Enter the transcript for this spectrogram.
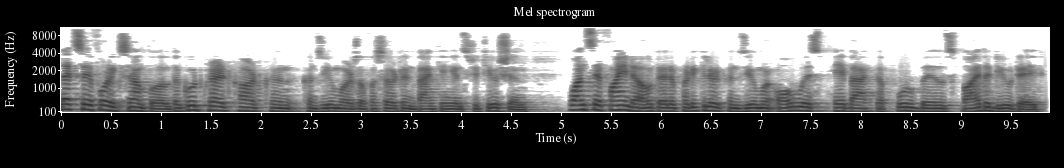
Let's say, for example, the good credit card con- consumers of a certain banking institution, once they find out that a particular consumer always pay back the full bills by the due date,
